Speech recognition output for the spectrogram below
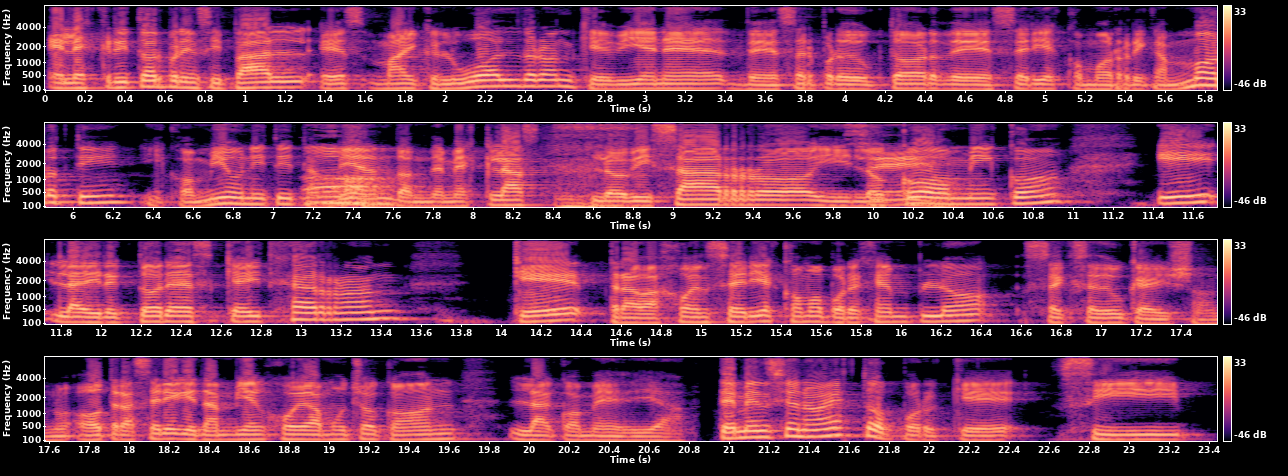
el escritor principal es Michael Waldron, que viene de ser productor de series como Rick and Morty y Community también, Oh. donde mezclas lo bizarro y lo Sí. cómico. Y la directora es Kate Herron, que trabajó en series como por ejemplo Sex Education, otra serie que también juega mucho con la comedia. Te menciono esto porque si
